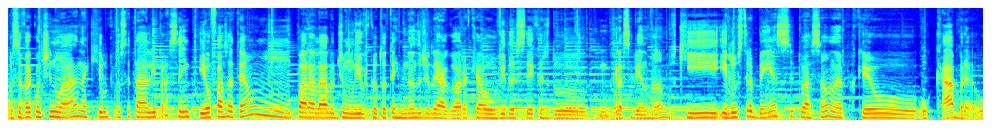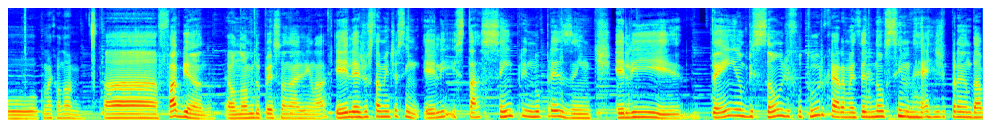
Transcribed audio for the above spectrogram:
Você vai continuar naquilo que você tá ali para sempre. E eu faço até um paralelo de um livro que eu tô terminando de ler agora, que é o Vidas Secas do Graciliano Ramos, que ilustra bem essa situação, né? Porque o, o Cabra, o. Como é que é o nome? Ah, Fabiano é o nome do personagem lá. Ele é justamente assim, ele está sempre no presente. Ele tem ambição de futuro, cara, mas ele não se mexe para andar,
